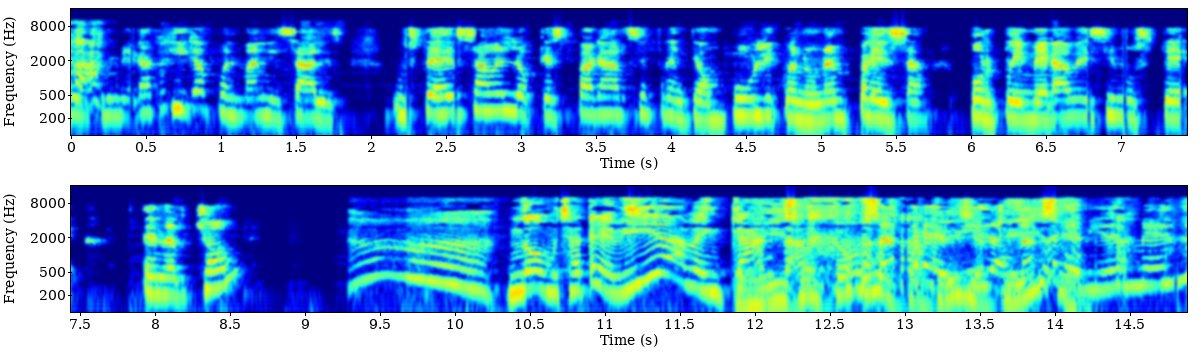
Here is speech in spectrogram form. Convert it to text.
la primera giga fue en Manizales. Ustedes saben lo que es pararse frente a un público en una empresa por primera vez sin usted tener show. Ah, no, mucha atrevida, me encanta. ¿Qué hizo entonces, una atrevida, una atrevida en medio,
